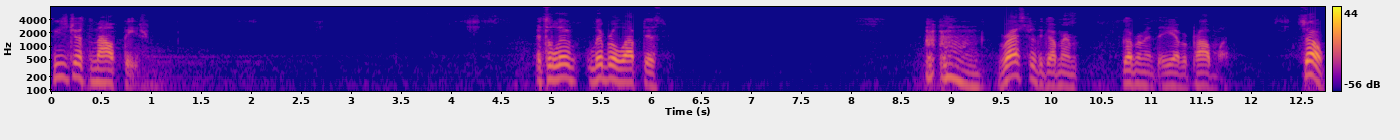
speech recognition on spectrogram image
He's just a mouthpiece. It's a lib- liberal leftist. rest of the government government that you have a problem with. So,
